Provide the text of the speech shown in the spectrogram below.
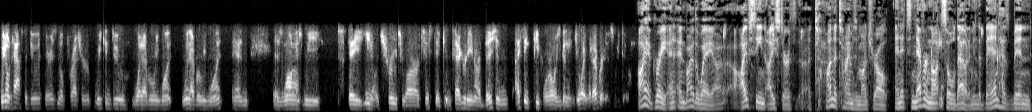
we don't have to do it. There is no pressure. We can do whatever we want, whenever we want. And as long as we stay, you know, true to our artistic integrity and our vision, I think people are always going to enjoy whatever it is we do. I agree. And, and by the way, uh, I've seen Iced Earth a ton of times in Montreal, and it's never not sold out. I mean, the band has been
